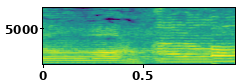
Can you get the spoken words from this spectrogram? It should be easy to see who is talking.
Speaker 1: a lot of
